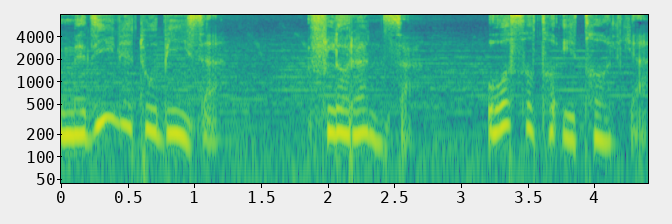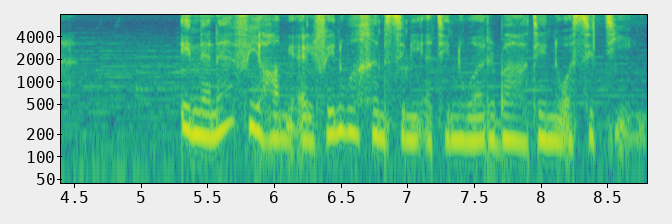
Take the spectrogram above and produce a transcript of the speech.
مدينة بيزا فلورنسا وسط إيطاليا. إننا في عام 1564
